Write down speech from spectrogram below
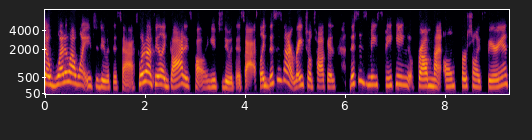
So, what do I want you to do with this fast? What do I feel like God is calling you to do with this fast? Like, this is not Rachel talking. This is me speaking from my own personal experience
